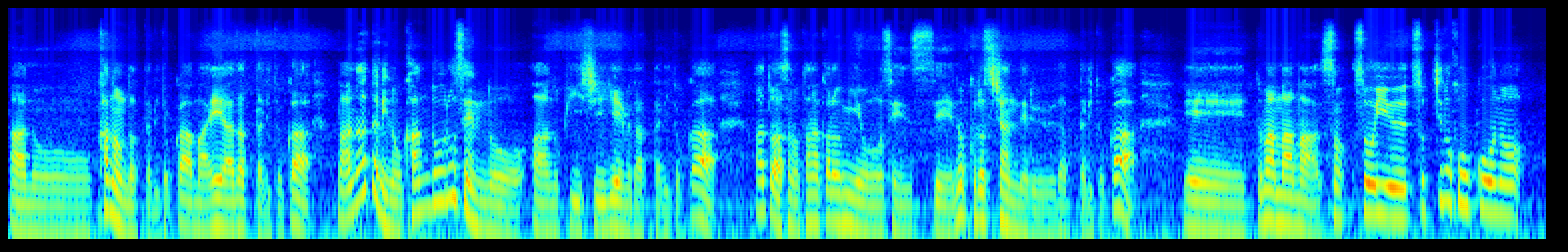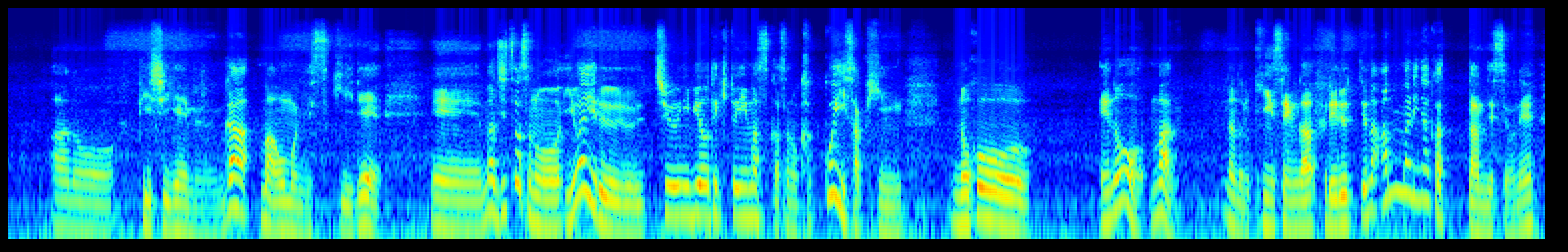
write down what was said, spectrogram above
あのカノンだったりとか、まあ、エアーだったりとか、まあ、あの辺りの感動路線のあの PC ゲームだったりとかあとはその田中ロミオ先生のクロスチャンネルだったりとか、えー、っとまあまあまあそそういうそっちの方向のあの PC ゲームが、まあ、主に好きで、えーまあ、実はそのいわゆる中二病的といいますかそのかっこいい作品の方への、まあ、なんだろう金銭が触れるっていうのはあんまりなかったんですよね。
